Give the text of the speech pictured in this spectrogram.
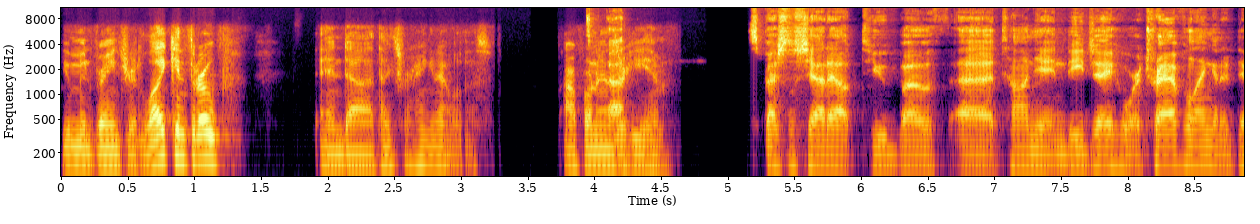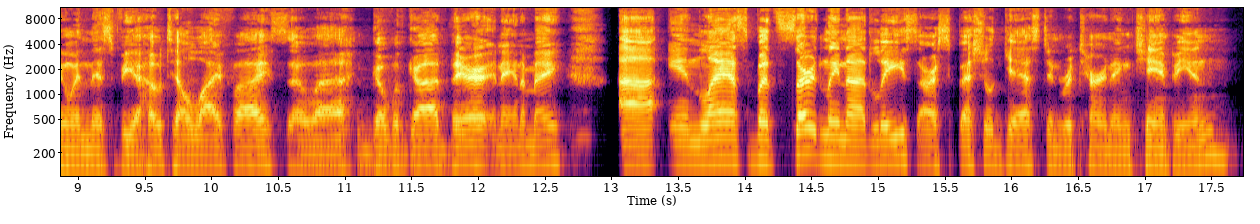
Human Ranger Lycanthrope, and uh, thanks for hanging out with us. Our pronouns Uh, are he, him. Special shout out to both uh, Tanya and DJ who are traveling and are doing this via hotel Wi-Fi. So uh, go with God there in anime. Uh, and last but certainly not least, our special guest and returning champion.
